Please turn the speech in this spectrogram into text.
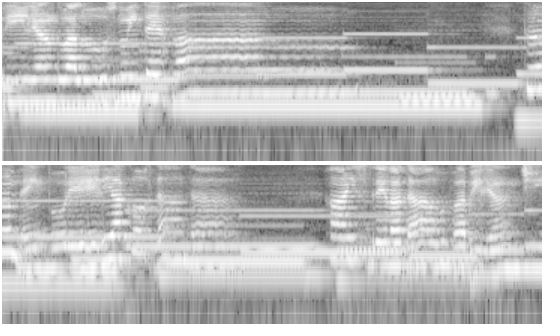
brilhando a luz no intervalo. Também por ele acordada, a estrela d'alva brilhante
